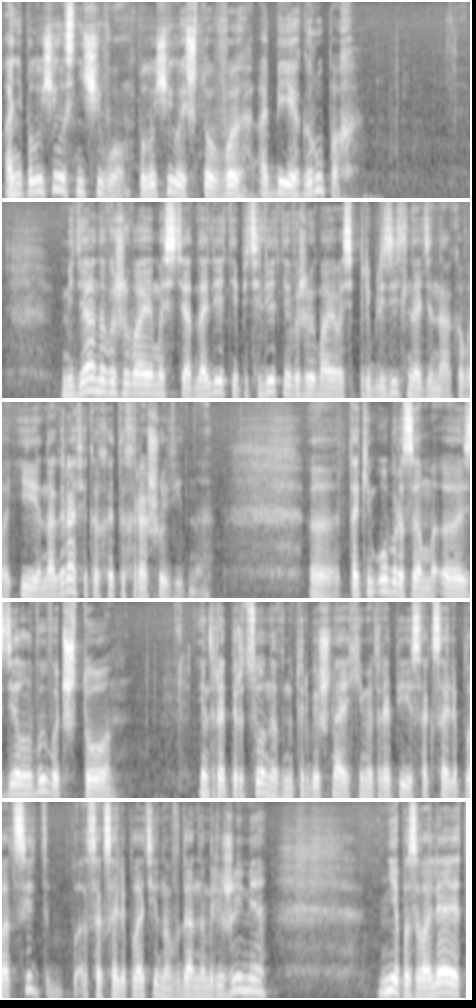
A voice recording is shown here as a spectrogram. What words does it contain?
А не получилось ничего. Получилось, что в обеих группах Медиана выживаемости, однолетняя, пятилетняя выживаемость приблизительно одинакова, и на графиках это хорошо видно. Э, таким образом, э, сделан вывод, что интраоперационная внутрибрюшная химиотерапия с оксалиплатином в данном режиме не позволяет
